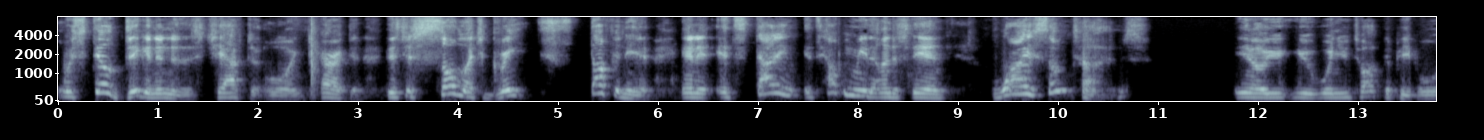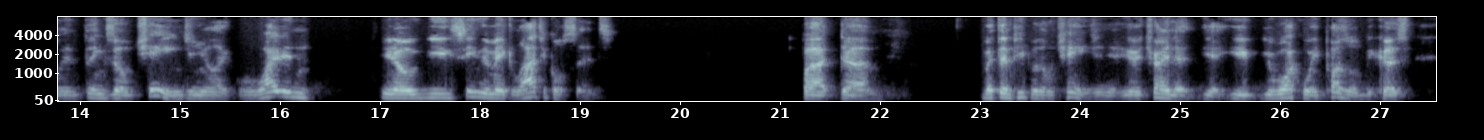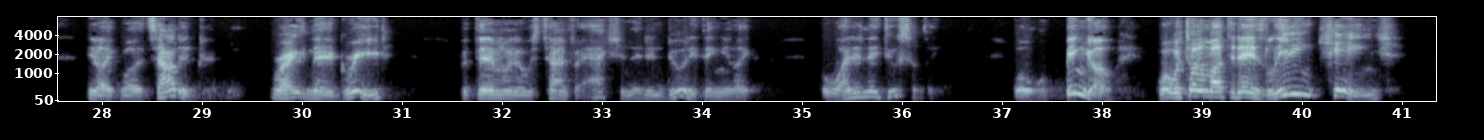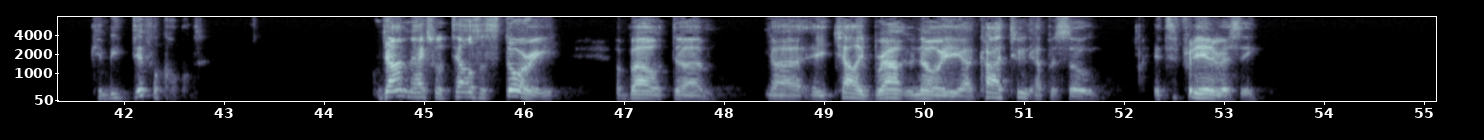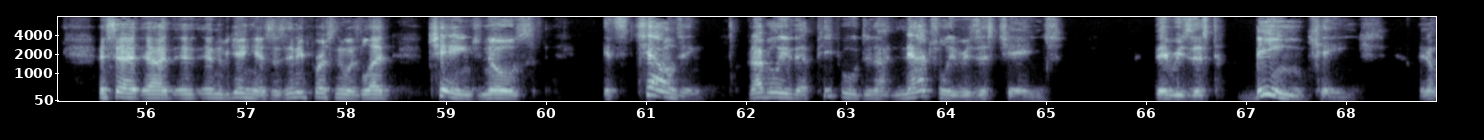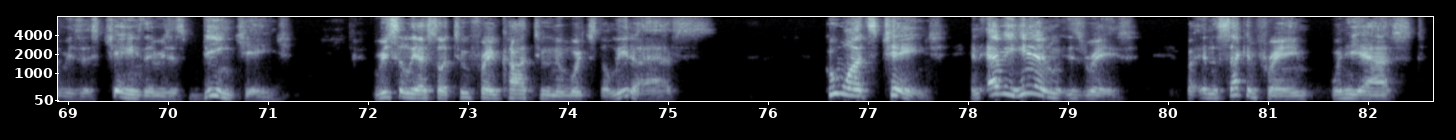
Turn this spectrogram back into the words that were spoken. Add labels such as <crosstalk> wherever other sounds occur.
we're still digging into this chapter on character. There's just so much great stuff in here. And it, it's starting, it's helping me to understand why sometimes you know, you, you when you talk to people and things don't change, and you're like, well, why didn't you know? You seem to make logical sense, but um, but then people don't change, and you're trying to you you walk away puzzled because you're like, well, it sounded right, and they agreed, but then when it was time for action, they didn't do anything. You're like, well, why didn't they do something? Well, bingo. What we're talking about today is leading change can be difficult. John Maxwell tells a story about um, uh, a Charlie Brown, no, a, a, cartoon episode. It's pretty interesting. It said uh, in the beginning here, it says, any person who has led change knows it's challenging, but I believe that people who do not naturally resist change, they resist being changed. They don't resist change, they resist being changed. Recently, I saw a two frame cartoon in which the leader asks, Who wants change? And every hand is raised. But in the second frame, when he asked,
